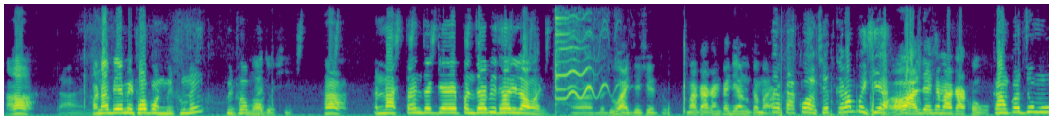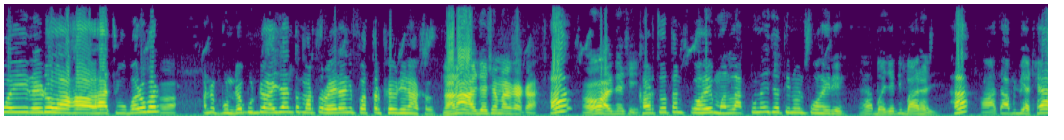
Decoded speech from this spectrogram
હા. અને બે મીઠો પણ મીઠું નહીં મીઠો પોન હા. અને નાસ્તાની જગ્યાએ પંજાબી થાળી લાવવાની. બધું આજે છે તો. મારા કાકાને કહી દેવાનું તમારે. કાકો હાલશે ખરા પૈસા. હો હાલ દે છે મારા કાકો. કામ કરજો હું અહીં રેડો હા હાચું બરોબર? હા. અને બુંડો ભૂંડો આવી જાય ને તો મારે તો રેડાની પથ્થર ફેરવી નાખો. ના ના હાલ છે મારા કાકા. હા? હો હાલ છે. ખર્ચો તને પોહે મને લાગતું નહીં જતી નો પોહે રે. હા બજેટની બહાર હતી હા? હા તો આપણે બેઠા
